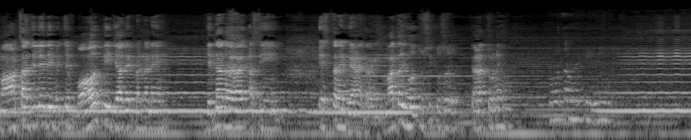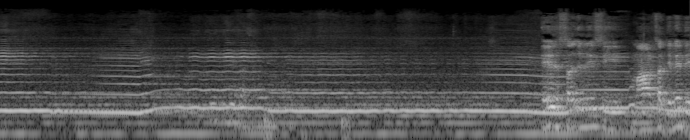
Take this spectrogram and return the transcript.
ਮਾਨਸਾ ਜ਼ਿਲ੍ਹੇ ਦੇ ਵਿੱਚ ਬਹੁਤ ਹੀ ਜ਼ਿਆਦਾ ਪਿੰਡ ਨੇ ਜਿਨ੍ਹਾਂ ਦਾ ਅਸੀਂ ਇਸ ਤਰ੍ਹਾਂ ਹੀ ਬਿਆਨ ਕਰਾਂਗੇ। ਮਾਤਾ ਜੀ ਹੋ ਤੁਸੀਂ ਕੁਝ ਕਹਿਣਾ ਚਾਹੁੰਦੇ ਹੋ? ਉਹ ਤਾਂ ਉਹਨੇ ਕੀ ਇਹ ਸਜਲੀ ਸੀ ਮਾਨਸਾ ਜ਼ਿਲ੍ਹੇ ਦੇ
